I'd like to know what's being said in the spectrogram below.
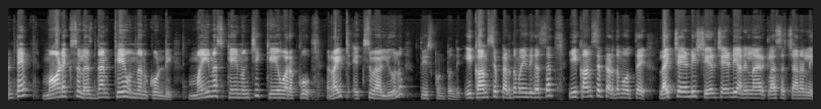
అంటే mod x less than K ఉందనుకో ఉందనుకోండి మైనస్ కే నుంచి కే వరకు రైట్ ఎక్స్ వాల్యూలు తీసుకుంటుంది. ఈ కాన్సెప్ట్ అర్థమైంది కదా సార్? ఈ కాన్సెప్ట్ అర్థమవుతే లైక్ చేయండి షేర్ చేయండి. అనిల్ నాయర్ క్లాసెస్ ఛానల్ని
